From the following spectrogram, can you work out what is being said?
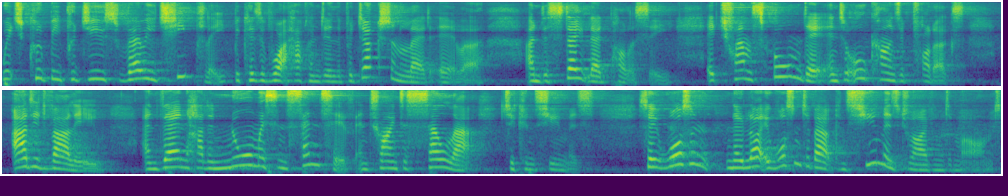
which could be produced very cheaply because of what happened in the production led era under state led policy, it transformed it into all kinds of products, added value, and then had enormous incentive in trying to sell that to consumers. So it wasn't no it wasn't about consumers driving demand.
